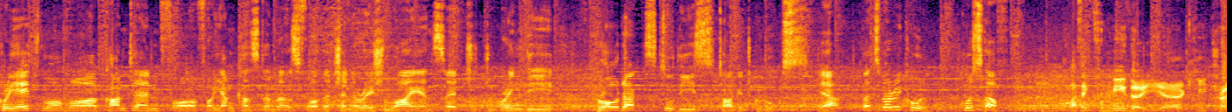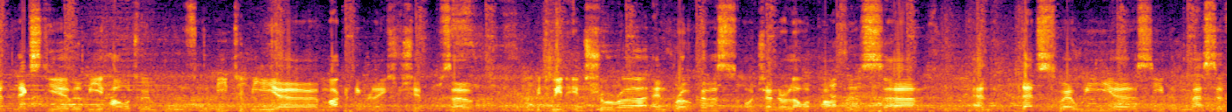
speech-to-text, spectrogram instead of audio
create more and more content for, for young customers, for the Generation Y and Z, to, to bring the products to these target groups. Yeah, that's very cool. Cool stuff. I think for me the uh, key trend next year will be how to improve the B2B uh, marketing relationship. So between insurer and brokers or general our partners. Um, and that's where we uh, see the massive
